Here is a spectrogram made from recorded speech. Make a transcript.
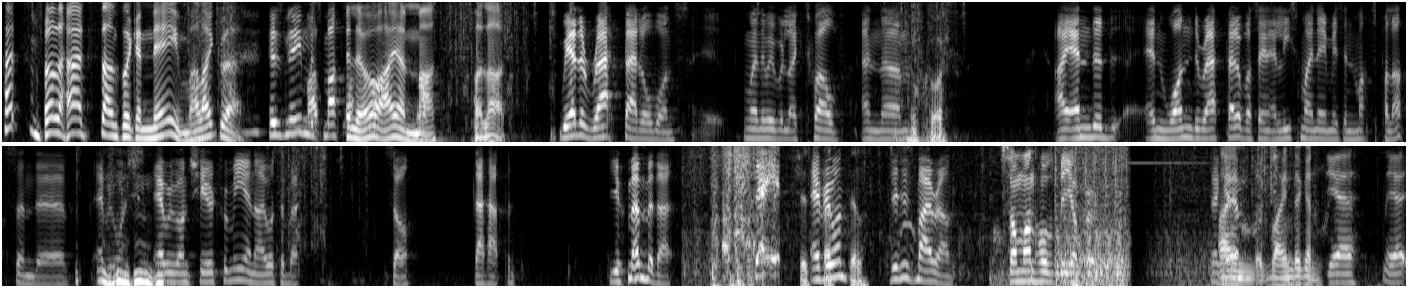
That's that sounds like a name. I like that. His name was Mats. Hello, I am Mats Palats. We had a rap battle once uh, when we were like 12, and um, Of course. I ended and won the rap battle by saying, "At least my name isn't Mats Palats," and uh, everyone sh- everyone cheered for me, and I was the best. So that happened. You remember that? Dang it! Shit, Everyone, still. this is my round. Someone hold B upper. Did I I am him? blind again. Yeah, yeah.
